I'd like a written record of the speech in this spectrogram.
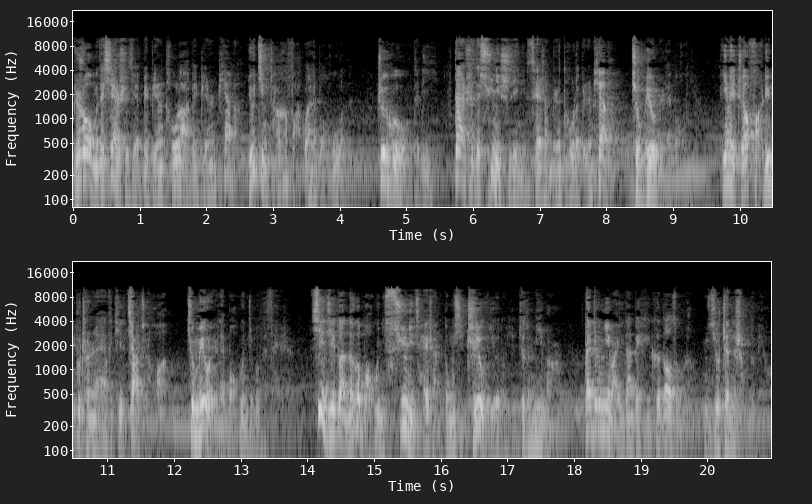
比如说，我们在现实世界被别人偷了，被别人骗了，有警察和法官来保护我们，追回我们的利益。但是在虚拟世界，你的财产被人偷了，被人骗了，就没有人来保护你，因为只要法律不承认 FT 的价值的话，就没有人来保护你这部分财产。现阶段能够保护你虚拟财产的东西只有一个东西，就是密码。但这个密码一旦被黑客盗走了，你就真的什么都没有了。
